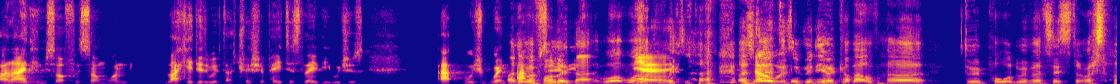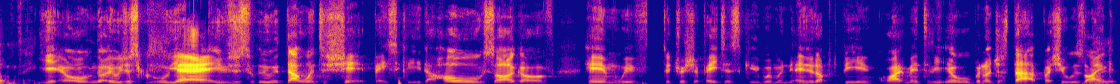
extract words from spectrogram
align himself with someone like he did with that Trisha Paytas lady, which is at which went. I never absolutely- followed that. What what Yeah, that? I swear was- did a video come out of her doing porn with her sister or something. Yeah, oh no, it was just yeah, it was just it that went to shit basically. The whole saga of him with the Trisha Paytas woman ended up being quite mentally ill, but not just that, but she was like Right.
